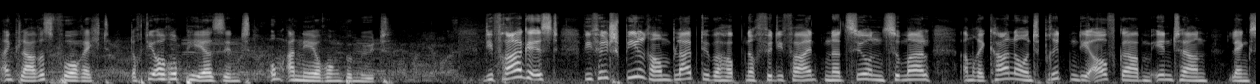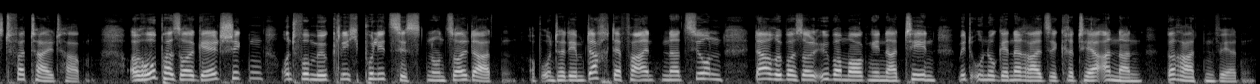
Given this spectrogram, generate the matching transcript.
ein klares Vorrecht. Doch die Europäer sind um Annäherung bemüht. Die Frage ist, wie viel Spielraum bleibt überhaupt noch für die Vereinten Nationen, zumal Amerikaner und Briten die Aufgaben intern längst verteilt haben. Europa soll Geld schicken und womöglich Polizisten und Soldaten. Ob unter dem Dach der Vereinten Nationen, darüber soll übermorgen in Athen mit UNO-Generalsekretär Annan beraten werden.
